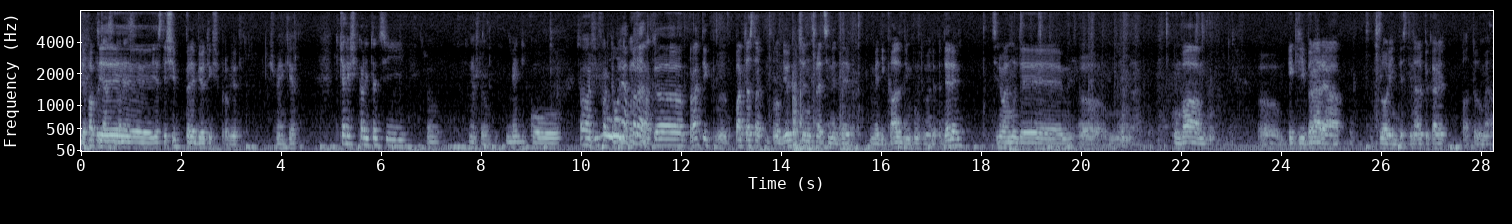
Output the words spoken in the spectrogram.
De fapt, Puteam să donez. e, este și prebiotic și probiotic. Șmecher. Deci are și calități, uh, nu știu, medico sau ar fi foarte nu bun de neapărat, consumat. că practic partea asta cu probiotice nu prea ține de medical din punctul meu de vedere, ține mai mult de uh, cumva uh, echilibrarea florii intestinale pe care toată lumea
